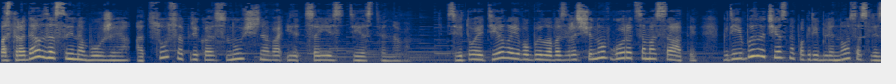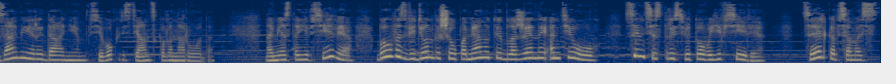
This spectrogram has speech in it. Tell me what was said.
пострадав за Сына Божия, Отцу соприкоснущего и соестественного. Святое тело его было возвращено в город Самосаты, где и было честно погреблено со слезами и рыданием всего христианского народа. На место Евсевия был возведен вышеупомянутый блаженный Антиох, сын сестры святого Евсевия. Церковь Самос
